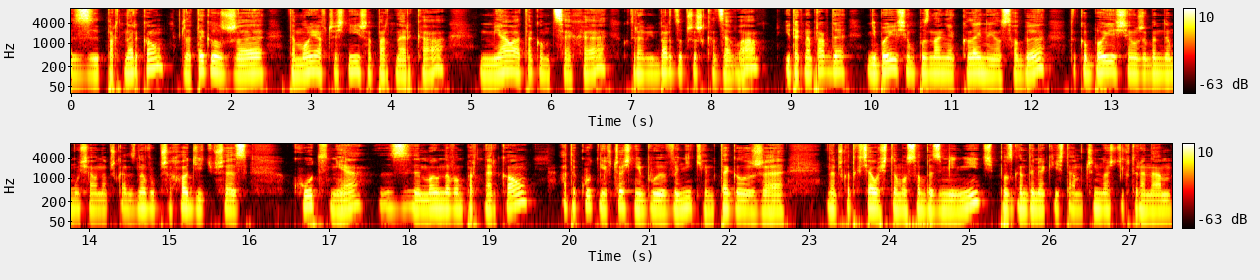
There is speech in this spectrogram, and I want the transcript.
z partnerką, dlatego że ta moja wcześniejsza partnerka miała taką cechę, która mi bardzo przeszkadzała. I tak naprawdę nie boję się poznania kolejnej osoby, tylko boję się, że będę musiał na przykład znowu przechodzić przez kłótnie z moją nową partnerką, a te kłótnie wcześniej były wynikiem tego, że na przykład chciało się tą osobę zmienić pod względem jakiejś tam czynności, która nam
